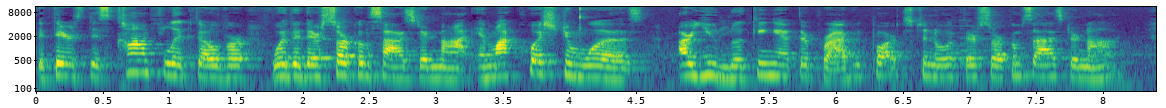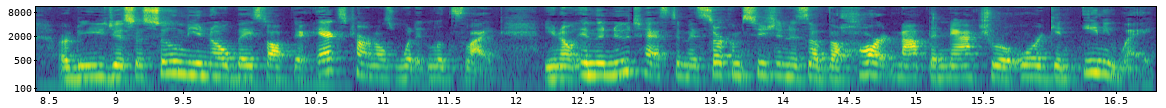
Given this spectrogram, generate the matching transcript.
that there's this conflict over whether they're circumcised or not. And my question was, are you looking at their private parts to know if they're circumcised or not? Or do you just assume you know based off their externals what it looks like? You know, in the New Testament, circumcision is of the heart, not the natural organ anyway.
